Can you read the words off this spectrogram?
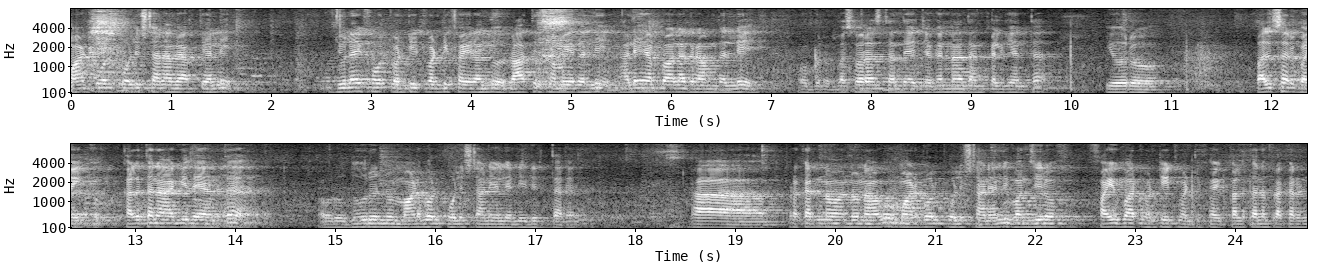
ಮಾಡ್ಕೋಲ್ ಪೊಲೀಸ್ ಠಾಣಾ ವ್ಯಾಪ್ತಿಯಲ್ಲಿ ಜುಲೈ ಫೋರ್ ಟ್ವೆಂಟಿ ಟ್ವೆಂಟಿ ಫೈವ್ರಂದು ರಾತ್ರಿ ಸಮಯದಲ್ಲಿ ಹಳೆ ಹೆಬ್ಬಾಲ ಗ್ರಾಮದಲ್ಲಿ ಒಬ್ಬರು ಬಸವರಾಜ್ ತಂದೆ ಜಗನ್ನಾಥ್ ಅಂಕಲ್ಗೆ ಅಂತ ಇವರು ಪಲ್ಸರ್ ಬೈಕ್ ಕಳ್ಳತನ ಆಗಿದೆ ಅಂತ ಅವರು ದೂರನ್ನು ಮಾಡ್ಬೋಲ್ ಪೊಲೀಸ್ ಠಾಣೆಯಲ್ಲಿ ನೀಡಿರ್ತಾರೆ. ಆ ಪ್ರಕರಣವನ್ನು ನಾವು ಮಾಡ್ಬೋಲ್ ಪೊಲೀಸ್ ಠಾಣೆಯಲ್ಲಿ one zero five bar twenty twenty five ಕಳ್ಳತನ ಪ್ರಕರಣ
